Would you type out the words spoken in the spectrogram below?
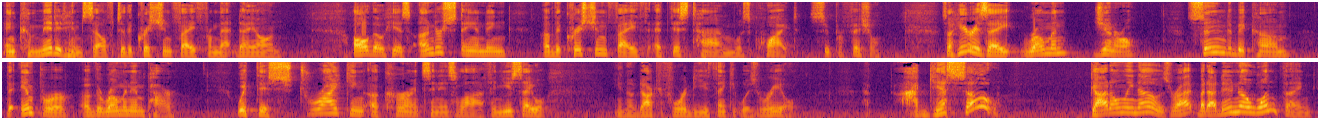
and committed himself to the Christian faith from that day on. Although his understanding of the Christian faith at this time was quite superficial. So here is a Roman general, soon to become the emperor of the Roman Empire, with this striking occurrence in his life. And you say, well, you know, Dr. Ford, do you think it was real? I guess so. God only knows, right? But I do know one thing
